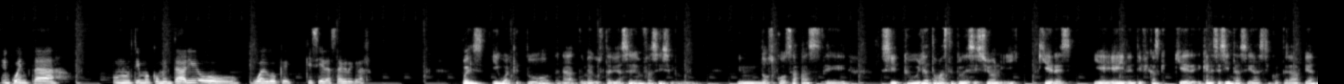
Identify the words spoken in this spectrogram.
en cuenta un último comentario o algo que quisieras agregar. Pues igual que tú, Nat, me gustaría hacer énfasis en, dos cosas. Eh, si tú ya tomaste tu decisión y quieres y, e identificas que, quiere, que necesitas ir a psicoterapia,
